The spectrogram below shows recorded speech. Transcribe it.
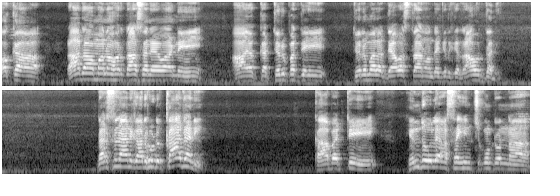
ఒక రాధా మనోహర్ దాస్ అనేవాడిని ఆ యొక్క తిరుపతి తిరుమల దేవస్థానం దగ్గరికి రావద్దని. దర్శనానికి అర్హుడు కాదని. కాబట్టి హిందువులే అసహించుకుంటున్న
